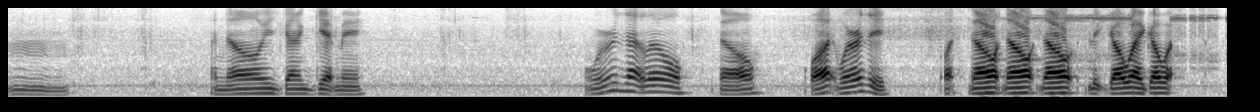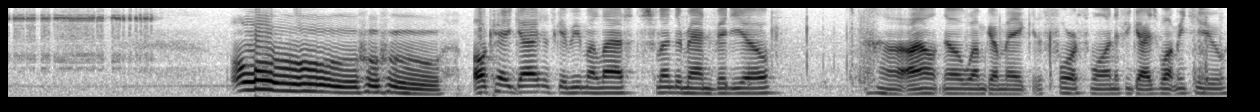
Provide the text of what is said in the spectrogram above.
Hmm. I know he's gonna get me. Where is that little... No. What? Where is he? What? No, no, no. Go away, go away. Oh, hoo hoo. Okay, guys, it's gonna be my last Slenderman video. Uh, I don't know what I'm gonna make the fourth one. If you guys want me to,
